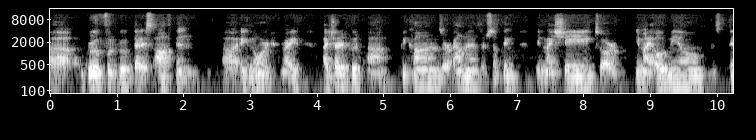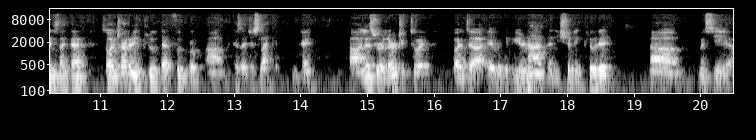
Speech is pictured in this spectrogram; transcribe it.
uh, group, food group that is often uh, ignored, right? I try to put pecans or almonds or something in my shakes or in my oatmeal and things like that. So I try to include that food group uh, because I just like it. Okay, uh, unless you're allergic to it, but uh, if, if you're not, then you should include it. Uh, let's see, uh,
